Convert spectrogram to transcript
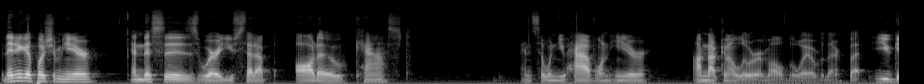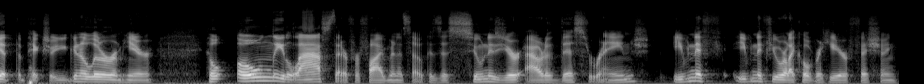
And then you're gonna push him here, and this is where you set up auto cast. And so when you have one here, I'm not gonna lure him all the way over there, but you get the picture. You're gonna lure him here. He'll only last there for five minutes though, because as soon as you're out of this range, even if even if you were like over here fishing,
